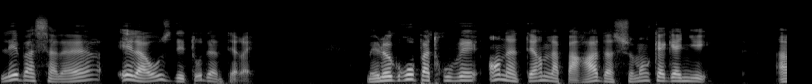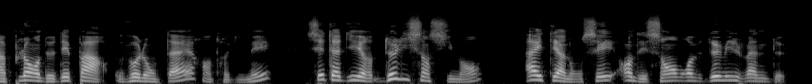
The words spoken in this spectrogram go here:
les bas salaires et la hausse des taux d'intérêt. Mais le groupe a trouvé en interne la parade à ce manque à gagner. Un plan de départ volontaire, entre guillemets, c'est-à-dire de licenciement, a été annoncé en décembre 2022.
